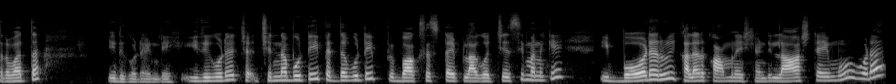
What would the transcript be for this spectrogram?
తర్వాత ఇది కూడా అండి. ఇది కూడా చ- చిన్న బూటీ పెద్ద బూటీ బాక్సెస్ టైప్ లాగా వచ్చేసి మనకి ఈ బోర్డరు ఈ కలర్ కాంబినేషన్ అండి. లాస్ట్ టైము కూడా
